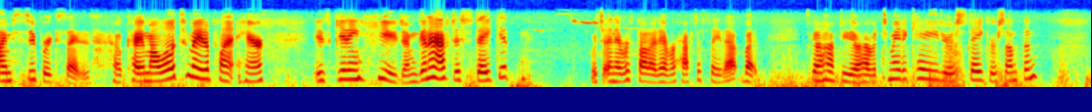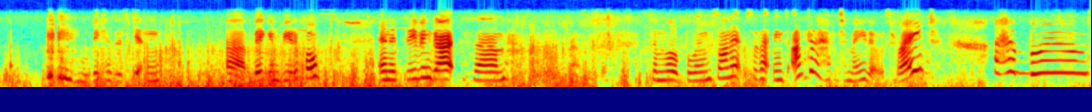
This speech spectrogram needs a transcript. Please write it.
I'm super excited. Okay, my little tomato plant here is getting huge. I'm going to have to stake it, which I never thought I'd ever have to say that, but it's going to have to either have a tomato cage or a stake or something because it's getting uh, big and beautiful. And it's even got some some little blooms on it, so that means I'm going to have tomatoes, right? I have blooms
